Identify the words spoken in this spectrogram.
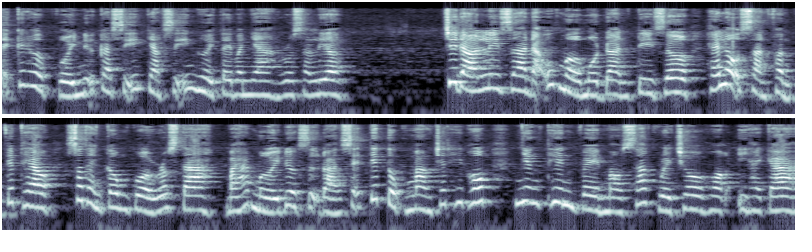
sẽ kết hợp với nữ ca sĩ, nhạc sĩ người Tây Ban Nha Rosalia. Trước đó, Lisa đã úp mở một đoạn teaser hé lộ sản phẩm tiếp theo sau thành công của Rosta. Bài hát mới được dự đoán sẽ tiếp tục mang chất hip hop nhưng thiên về màu sắc retro hoặc e i2K.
